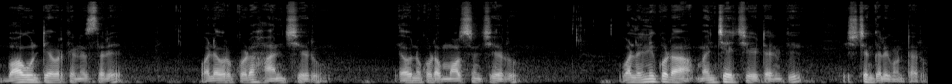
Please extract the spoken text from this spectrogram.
బాగుంటే ఎవరికైనా సరే వాళ్ళెవరు కూడా హాని చేయరు ఎవరిని కూడా మోసం చేయరు. వాళ్ళన్నీ కూడా మంచి చేయటానికి ఇష్టం కలిగి ఉంటారు.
